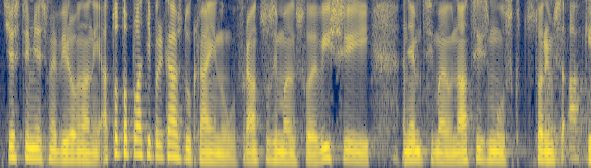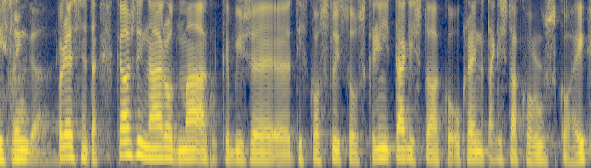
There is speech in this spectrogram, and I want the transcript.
tiež tým nie sme vyrovnaní. A toto platí pre každú krajinu. Francúzi majú svoje vyšší, Nemci majú nacizmus, s ktorým sa... Kyslinga. Presne tak. Každý národ má ako keby, že e, tých kostlistov skrini, takisto ako Ukrajina, takisto ako Rusko. Hej.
